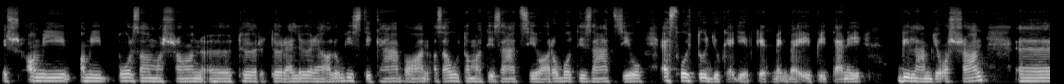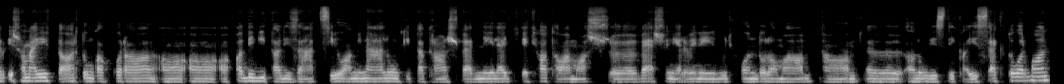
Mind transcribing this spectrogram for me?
és ami, ami borzalmasan tör, tör előre a logisztikában, az automatizáció, a robotizáció, ezt hogy tudjuk egyébként még beépíteni villámgyorsan, és ha már itt tartunk, akkor a, a, a, digitalizáció, ami nálunk itt a Transpednél egy, egy hatalmas versenyelőny, én úgy gondolom a, a, a logisztikai szektorban,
